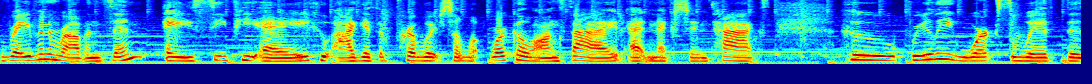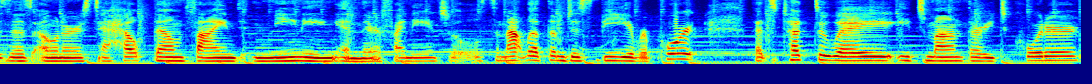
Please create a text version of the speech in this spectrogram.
Raven Robinson, a CPA who I get the privilege to work alongside at NextGen Tax, who really works with business owners to help them find meaning in their financials, to not let them just be a report that's tucked away each month or each quarter,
